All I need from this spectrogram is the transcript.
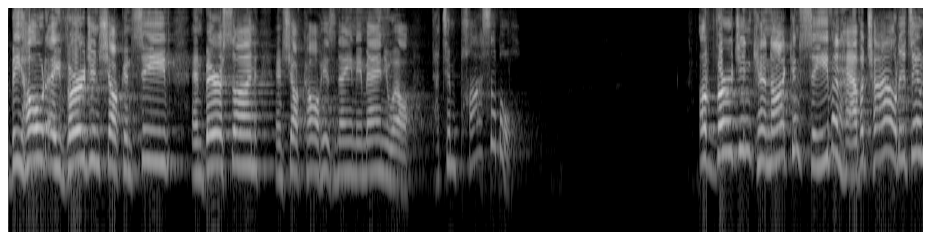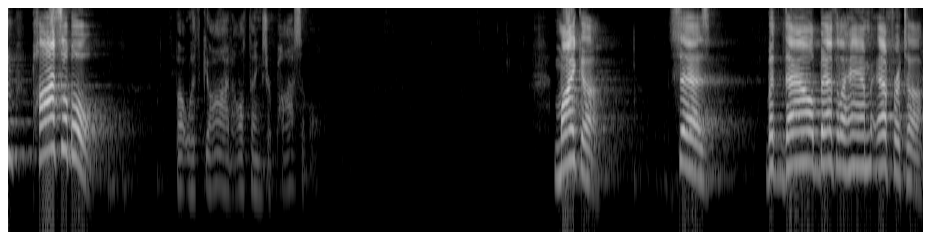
behold a virgin shall conceive and bear a son and shall call his name Emmanuel." That's impossible. A virgin cannot conceive and have a child. It's impossible. But with God, all things are possible. Micah says, But thou, Bethlehem Ephratah,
